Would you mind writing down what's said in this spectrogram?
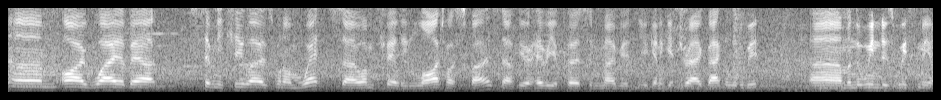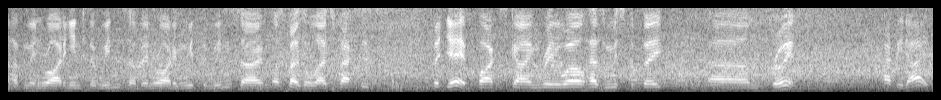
Um, I weigh about 70 kilos when I'm wet, so I'm fairly light, I suppose. So if you're a heavier person, maybe you're going to get dragged back a little bit. Um, and the wind is with me. I haven't been riding into the winds, I've been riding with the wind, so I suppose all those factors. But yeah, bike's going really well, hasn't missed a beat. Um, brilliant. Happy days.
